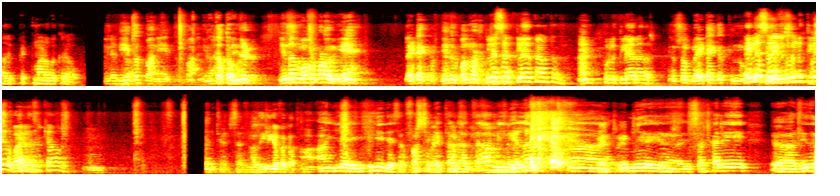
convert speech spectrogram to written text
ಅದಕ್ಕೆ ಪಿಟ್ ಮಾಡ್ಬೇಕ್ರಿ ಅವು. ಇನ್ನೊಂದು ಮೊಬೈಲ್ ಕೊಡೋರಿಗೆ. ಲೈಟ್ ಹಾಕಿ ನಿಂದ್ರ ಬಂದ್ ಮಾಡಿ. ಇಲ್ಲ ಸರ್ ಕ್ಲಿಯರ್ ಕಾಣ್ತದ. ಹಾ? ಫುಲ್ ಕ್ಲಿಯರ್ ಅದ. ಸ್ವಲ್ಪ ಲೈಟ್ ಹಾಕಿ ಇಲ್ಲ ಸರ್ ಫುಲ್ ಕ್ಲಿಯರ್ ಬಾರಿ ಅದ ಕ್ಯಾಮರಾ ಅಂತ ಹೇಳಿ ಸರ್ ಅದು ಇಲ್ಲಿಗೆ ಬೇಕಾಗ್ತದೆ. ಇಲ್ಲೇ ಇಲ್ಲಿ ಇದೆ ಸರ್. ಫಸ್ಟ್ ಥರ್ಡ್ ಅಂತ. ಆ, ಸರ್ಕಾರಿ ಇದು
